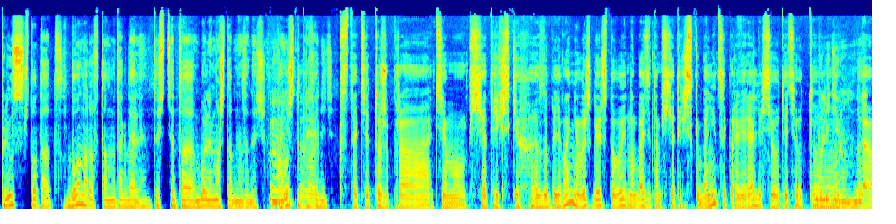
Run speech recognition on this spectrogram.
плюс что-то от доноров там и так далее. То есть это более масштабная задача. Mm-hmm. Конечно, вот, приходите. Кстати, тоже про тему психиатрических э, заболеваний. Вы же говорите, что вы на базе там психиатрической больницы проверяли все вот эти вот... Э, Валидируем, да. Да,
